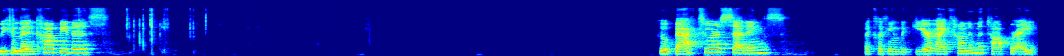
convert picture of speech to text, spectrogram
We can then copy this. Go back to our settings by clicking the gear icon in the top right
